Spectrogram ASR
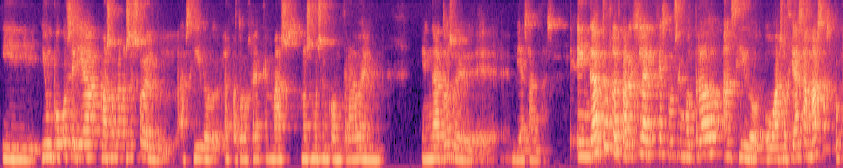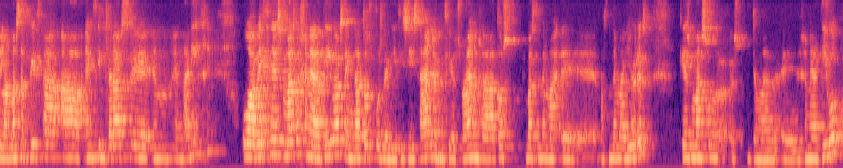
Y, y, un poco sería más o menos eso, el, así las patologías que más nos hemos encontrado en, en gatos de vías altas en gatos las parálisis laringeas que hemos encontrado han sido o asociadas a masas, porque la masa empieza a, infiltrarse en, en laringe, o a veces más degenerativas en gatos pues, de 16 años, 18 años, a gatos bastante, eh, bastante mayores, que es más un, tema eh, degenerativo,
